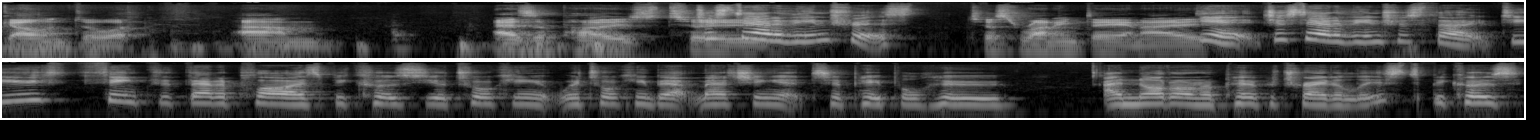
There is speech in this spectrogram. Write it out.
go and do it. Um, as opposed to Just out of interest, just running DNA. yeah, just out of interest though, do you think that that applies because you're talking we're talking about matching it to people who are not on a perpetrator list because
